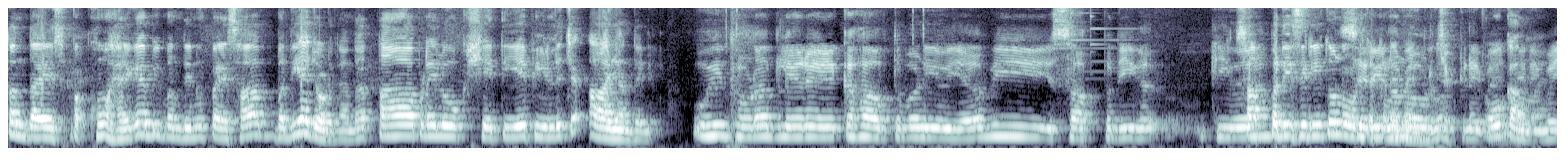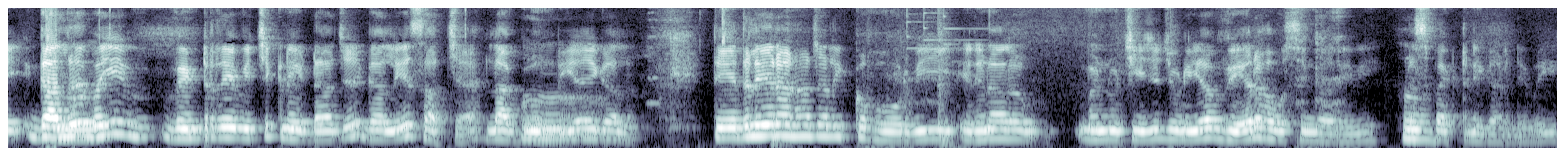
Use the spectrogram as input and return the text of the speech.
ਧੰਦਾ ਇਸ ਪੱਖੋਂ ਹੈਗਾ ਵੀ ਬੰਦੇ ਨੂੰ ਪੈਸਾ ਵਧੀਆ ਜੁੜ ਜਾਂਦਾ ਤਾਂ ਆਪਣੇ ਲੋਕ ਛੇਤੀ ਇਹ ਫੀਲਡ 'ਚ ਆ ਜਾਂਦੇ ਨੇ। ਉਹੀ ਥੋੜਾ ਦਲੇਰ ਇਹ ਕਹਾਵਤ ਬਣੀ ਹੋਈ ਆ ਵੀ ਸੱਪ ਦੀ ਕਿਵੇਂ ਸੱਪ ਦੀ ਸਿਰੀ ਤੋਂ ਨੋਟ ਚੱਕਣੇ ਪੈਂਦੇ। ਉਹ ਕੰਮ ਨੇ ਬਈ। ਗੱਲ ਬਈ ਵਿੰਟਰ ਦੇ ਵਿੱਚ ਕੈਨੇਡਾ 'ਚ ਗੱਲ ਇਹ ਸੱਚ ਹੈ ਲਾਗੂ ਹੁੰਦੀ ਹੈ ਇਹ ਗੱਲ। ਤੇ ਦਲੇਰ ਆ ਨਾ ਚੱਲ ਇੱਕ ਹੋਰ ਵੀ ਇਹਦੇ ਨਾਲ ਮੈਨੂੰ ਚੀਜ਼ ਜੁੜੀ ਆ ਵੇਅਰ ਹਾਊਸਿੰਗ ਵਾਲੇ ਵੀ ਰਿਸਪੈਕਟ ਨਹੀਂ ਕਰਦੇ ਬਈ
